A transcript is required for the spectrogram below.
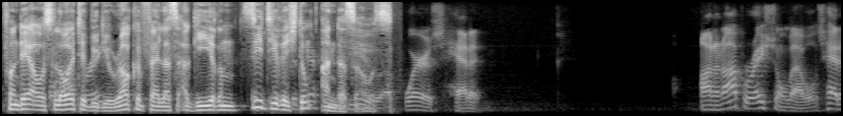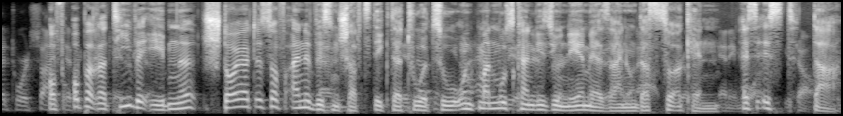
von der aus Leute wie die Rockefellers agieren, sieht die Richtung anders aus. Auf operative Ebene steuert es auf eine Wissenschaftsdiktatur zu und man muss kein Visionär mehr sein, um das zu erkennen. Es ist da.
